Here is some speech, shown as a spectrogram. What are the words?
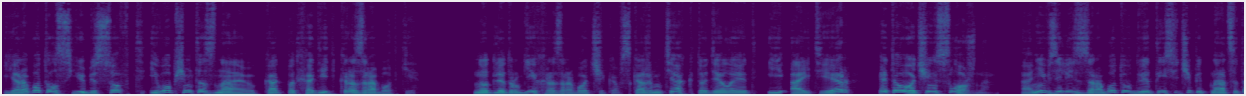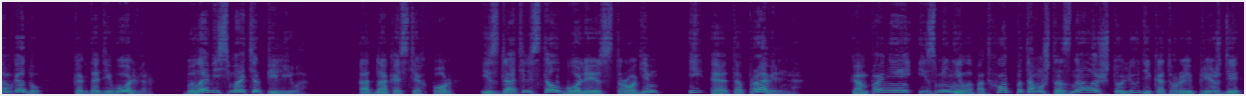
Я работал с Ubisoft и, в общем-то, знаю, как подходить к разработке. Но для других разработчиков, скажем, тех, кто делает и ITR, это очень сложно. Они взялись за работу в 2015 году, когда Devolver была весьма терпелива. Однако с тех пор издатель стал более строгим, и это правильно. Компания изменила подход, потому что знала, что люди, которые прежде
